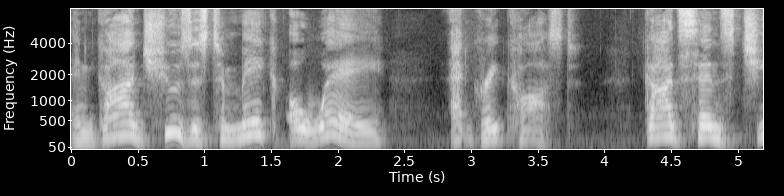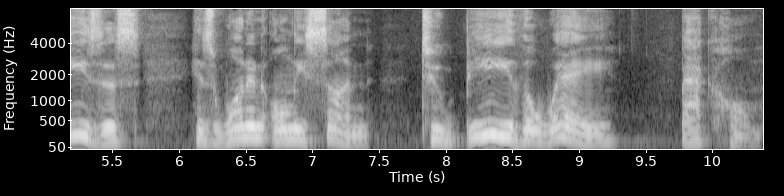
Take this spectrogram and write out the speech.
and God chooses to make a way at great cost. God sends Jesus, his one and only Son, to be the way back home.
